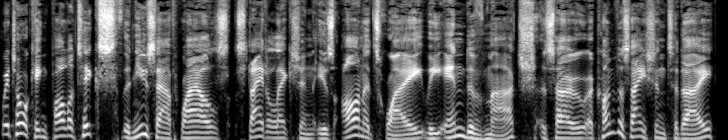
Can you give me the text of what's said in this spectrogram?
We're talking politics. The New South Wales state election is on its way, the end of March. So, a conversation today,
